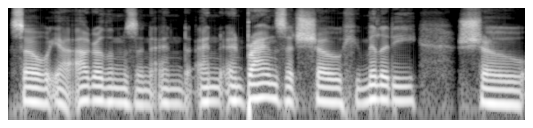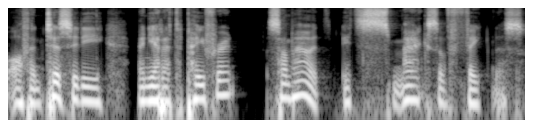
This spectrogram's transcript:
So yeah, algorithms and, and, and, and brands that show humility, show authenticity, and yet have to pay for it, somehow it, it smacks of fakeness.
